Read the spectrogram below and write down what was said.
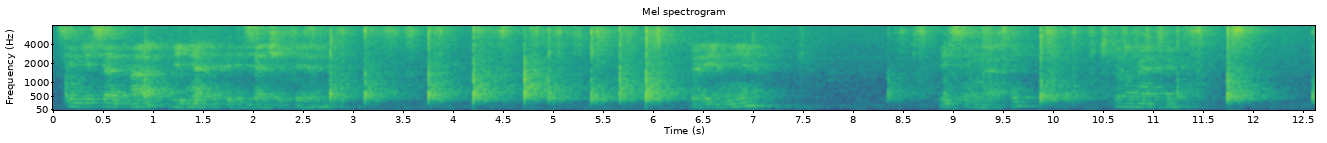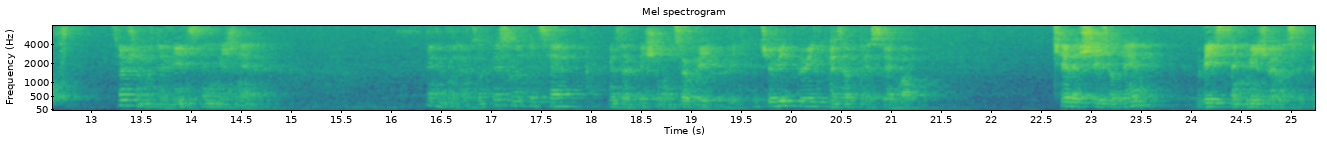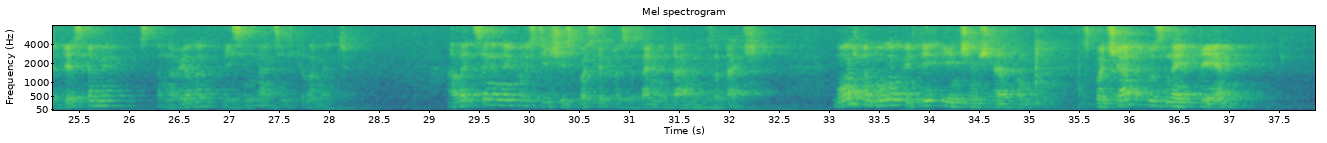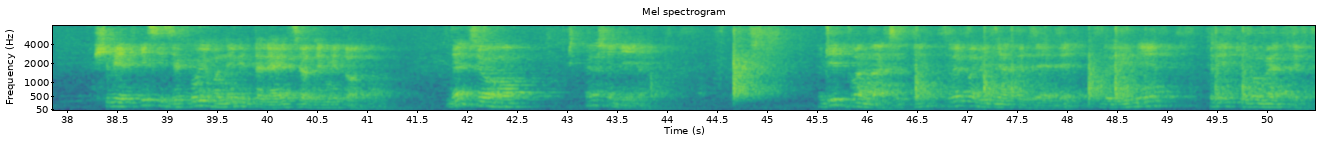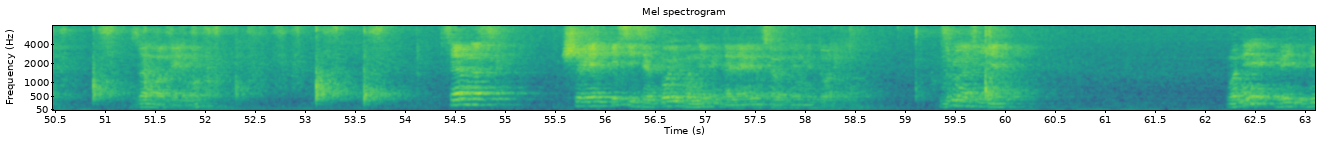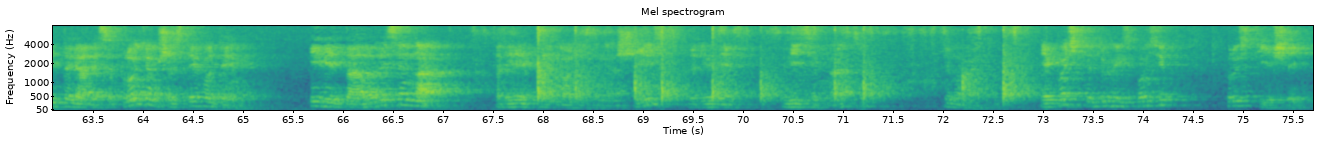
72 відняти 54 дорівнює 18 кілометрів. Це вже буде відстань між ними. Ми не будемо записувати це, ми запишемо це в відповідь. Цю відповідь ми записуємо через 6 годин відстань між велосипедистами становила 18 кілометрів. Але це не найпростіший спосіб розв'язання даної задачі. Можна було піти іншим шляхом. Спочатку знайти швидкість, із якою вони віддаляються один від одного. Для цього перша дія. Від 12 треба відняти 9 дорівнює 3 км за годину. Це в нас швидкість, із якою вони віддаляються один від одного. Друга дія. Вони віддалялися протягом 6 годин і віддалилися на 3 помножити на 6 рівня 18 кілометрів. Як бачите, другий спосіб простіший.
